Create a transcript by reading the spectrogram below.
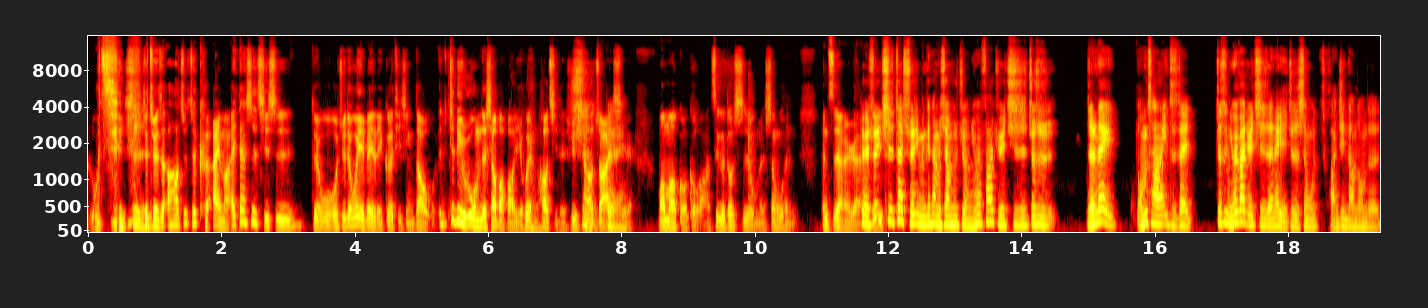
逻辑，是就觉得啊，这这可爱嘛，哎，但是其实对我我觉得我也被磊哥提醒到，就例如我们的小宝宝也会很好奇的去想要抓一些猫猫狗狗啊，这个都是我们生物很很自然而然对，所以其实，在水里面跟他们相处久，你会发觉，其实就是人类，我们常常一直在，就是你会发觉，其实人类也就是生物环境当中的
